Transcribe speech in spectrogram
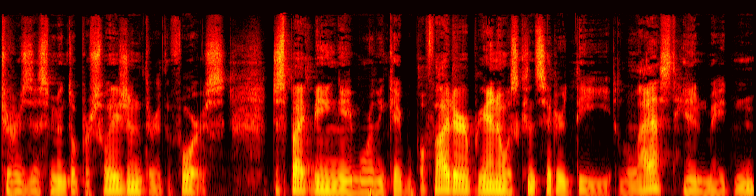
to resist mental persuasion through the Force. Despite being a more than capable fighter, Brianna was considered the last handmaiden,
